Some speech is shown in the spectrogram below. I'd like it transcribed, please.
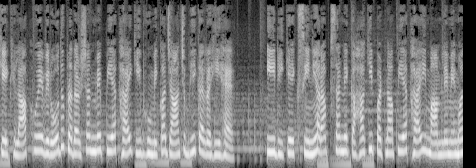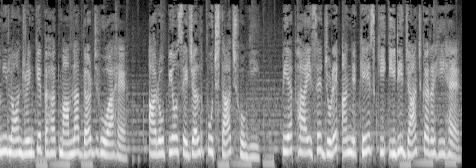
के खिलाफ हुए विरोध प्रदर्शन में पीएफआई की भूमिका जाँच भी कर रही है। ईडी के एक सीनियर अफसर ने कहा कि पटना पीएफआई मामले में मनी लॉन्ड्रिंग के तहत मामला दर्ज हुआ है। आरोपियों से जल्द पूछताछ होगी। पीएफआई से जुड़े अन्य केस की ईडी जाँच कर रही है।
